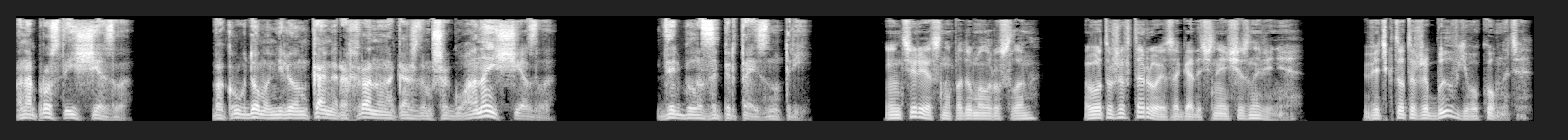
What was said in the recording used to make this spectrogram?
Она просто исчезла. Вокруг дома миллион камер, охрана на каждом шагу. Она исчезла. Дверь была заперта изнутри. Интересно, подумал Руслан. Вот уже второе загадочное исчезновение. Ведь кто-то же был в его комнате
